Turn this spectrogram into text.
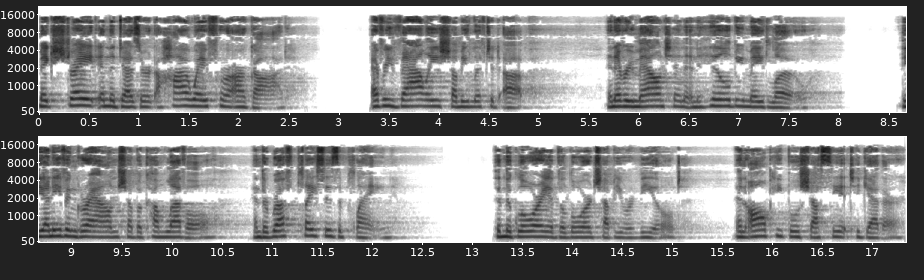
Make straight in the desert a highway for our God. Every valley shall be lifted up, and every mountain and hill be made low. The uneven ground shall become level, and the rough places a plain. Then the glory of the Lord shall be revealed, and all people shall see it together,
